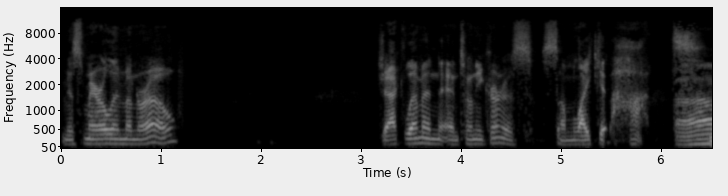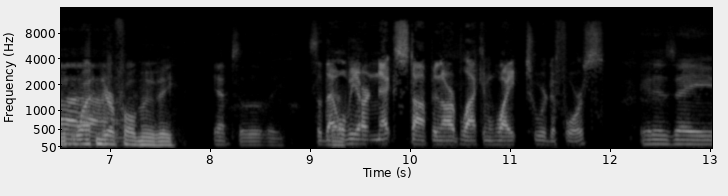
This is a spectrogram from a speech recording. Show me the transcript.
Miss Marilyn Monroe, Jack Lemmon, and Tony Curtis. Some like it hot. Ah. Wonderful movie. Absolutely. So that Yeah. will be our next stop in our black and white tour de force. It is a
